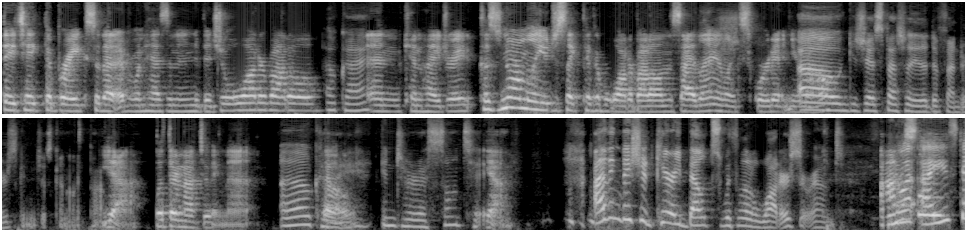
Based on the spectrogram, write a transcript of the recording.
they take the break so that everyone has an individual water bottle Okay. and can hydrate. Because normally you just like pick up a water bottle on the sideline and like squirt it in your oh, mouth. Oh, because especially the defenders can just kind of like pop. Yeah, but they're not doing that. Okay. Interessante. Yeah. I think they should carry belts with little waters around. You know what? I used to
